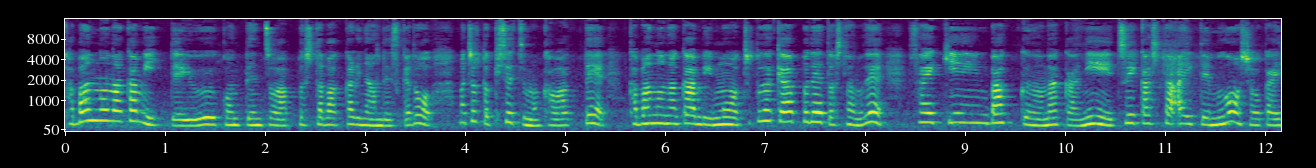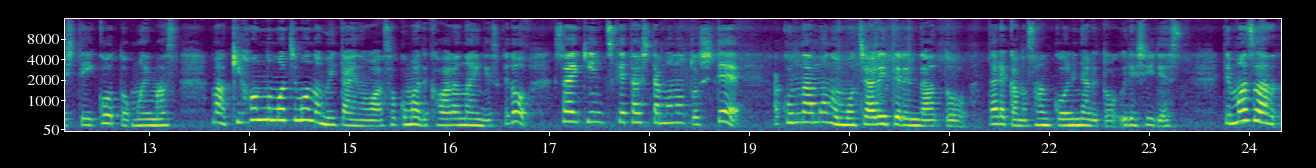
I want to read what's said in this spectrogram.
カバンの中身っていうコンテンツをアップしたばっかりなんですけど、まあ、ちょっと季節も変わってカバンの中身もちょっとだけアップデートしたので最近バッグの中に追加したアイテムを紹介していこうと思います。まあ基本の持ち物みたいのはそこまで変わらないんですけど最近付け足したものとしてあこんなもの持ち歩いてるんだと誰かの参考になると嬉しいです。でまずは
